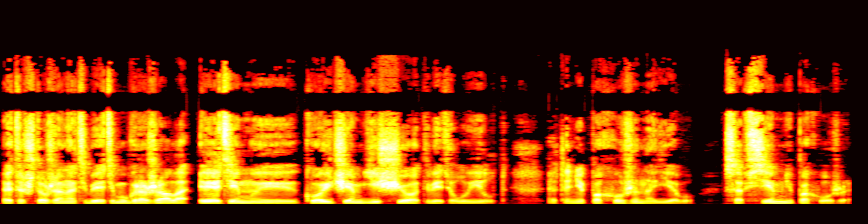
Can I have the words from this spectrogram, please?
Это что же, она тебе этим угрожала? Этим и кое-чем еще, — ответил Уилд. Это не похоже на Еву. Совсем не похоже.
